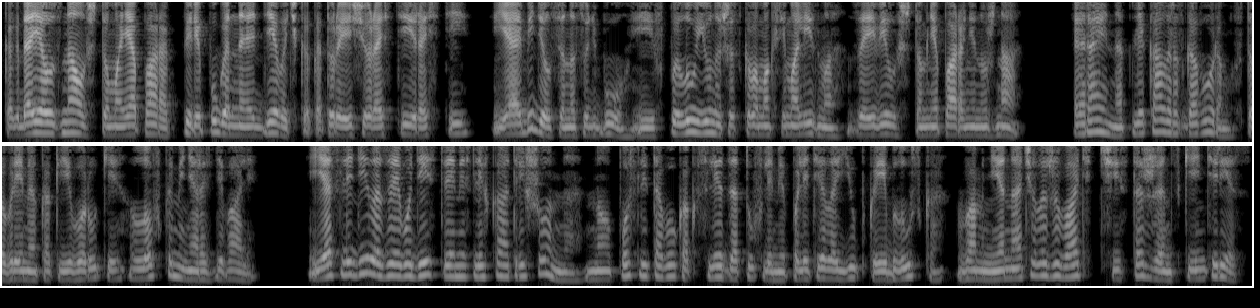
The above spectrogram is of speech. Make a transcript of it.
когда я узнал, что моя пара перепуганная девочка, которая еще расти и расти, я обиделся на судьбу и в пылу юношеского максимализма заявил, что мне пара не нужна. Эрайн отвлекал разговором, в то время как его руки ловко меня раздевали. Я следила за его действиями слегка отрешенно, но после того, как вслед за туфлями полетела юбка и блузка, во мне начал оживать чисто женский интерес.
